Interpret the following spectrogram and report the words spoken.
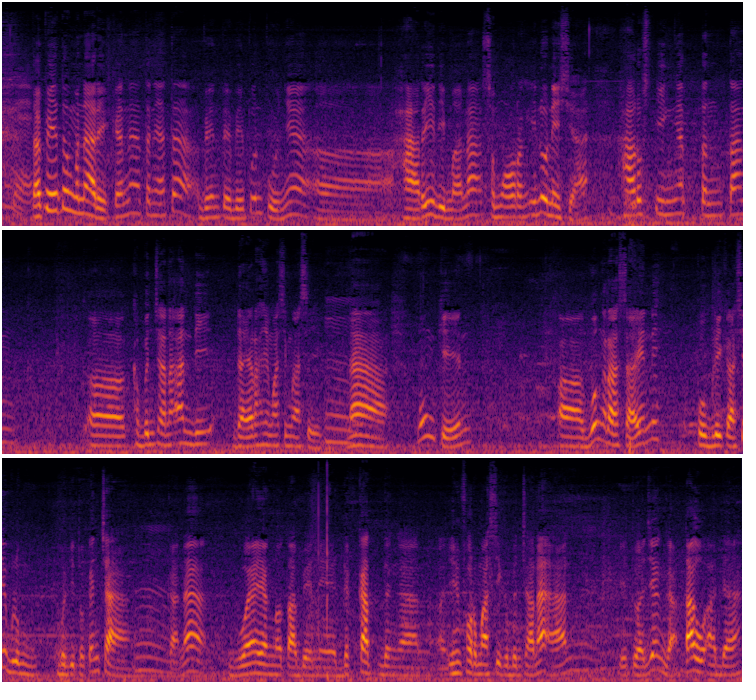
Tapi itu menarik karena ternyata BNPB pun punya eh, hari di mana semua orang Indonesia harus ingat tentang eh, kebencanaan di daerahnya masing-masing. Hmm. Nah mungkin gue ngerasain nih publikasi belum begitu kencang Hmm. karena gue yang notabene dekat dengan eh, informasi kebencanaan Hmm. itu aja nggak tahu ada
